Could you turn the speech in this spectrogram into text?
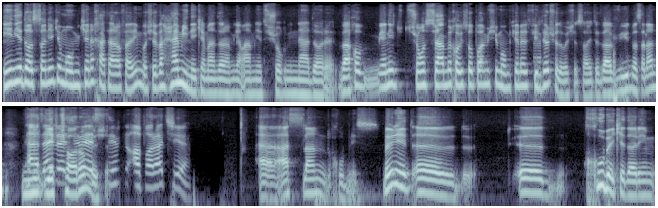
این یه داستانیه که ممکنه خطر آفرین باشه. و همینه که من دارم میگم امنیت شغلی نداره. داره. و خب یعنی شما شب میخوابی صبح میشی ممکنه فیلتر شده باشه سایتت و ویود مثلا یک چهارم بشه. تو آپارات چیه؟ اصلا خوب نیست. ببینید خوبه که داریم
